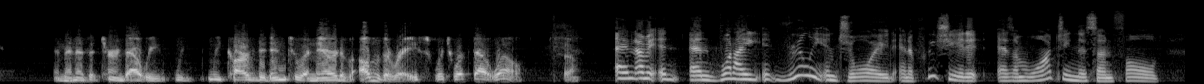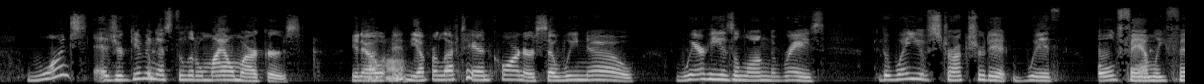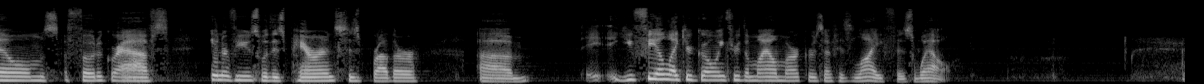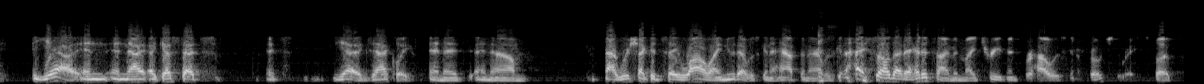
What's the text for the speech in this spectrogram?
And then, as it turned out, we we, we carved it into a narrative of the race, which worked out well. So. And I mean, and, and what I really enjoyed and appreciated as I'm watching this unfold, once as you're giving us the little mile markers, you know, uh-huh. in the upper left hand corner, so we know where he is along the race. The way you've structured it with old family films, photographs, interviews with his parents, his brother. Um, you feel like you're going through the mile markers of his life as well. Yeah, and and I, I guess that's it's yeah exactly, and it and um, I wish I could say, wow, I knew that was going to happen. I was gonna, I saw that ahead of time in my treatment for how I was going to approach the race, but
